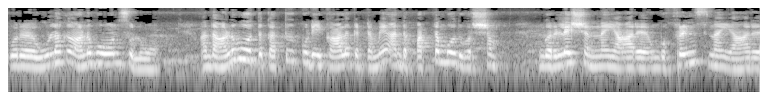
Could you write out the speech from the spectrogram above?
ஒரு உலக அனுபவம்னு சொல்லுவோம். அந்த அனுபவத்தை கற்றுக்கக்கூடிய காலகட்டமே அந்த பத்தொம்போது வருஷம். உங்கள் ரிலேஷன்னா யார்? உங்கள் ஃப்ரெண்ட்ஸ்னா யார்?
